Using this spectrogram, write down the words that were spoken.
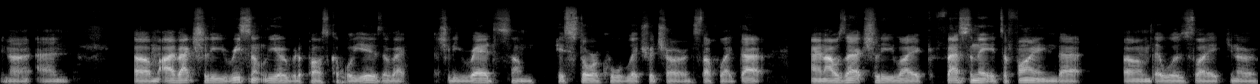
you know. And um, I've actually recently, over the past couple years, I've actually read some historical literature and stuff like that. And I was actually like fascinated to find that um, there was like, you know,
